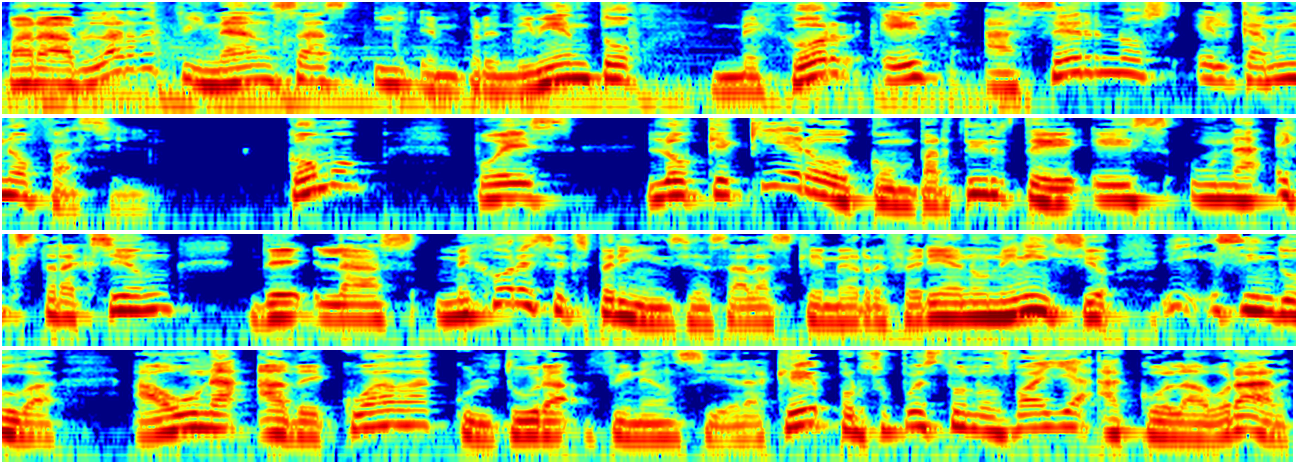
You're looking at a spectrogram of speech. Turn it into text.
Para hablar de finanzas y emprendimiento, mejor es hacernos el camino fácil. ¿Cómo? Pues lo que quiero compartirte es una extracción de las mejores experiencias a las que me refería en un inicio y sin duda a una adecuada cultura financiera que por supuesto nos vaya a colaborar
